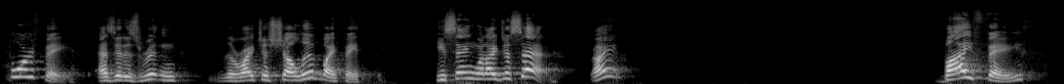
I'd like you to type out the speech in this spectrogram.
for faith. As it is written, the righteous shall live by faith. He's saying what I just said, right? By faith,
